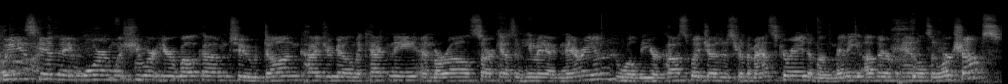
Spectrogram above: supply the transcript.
Please give a warm wish you were here welcome to Don Kaijugal McKechnie and Moral Sarcasm Hime Agnarian, who will be your cosplay judges for the masquerade, among many other panels and workshops.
